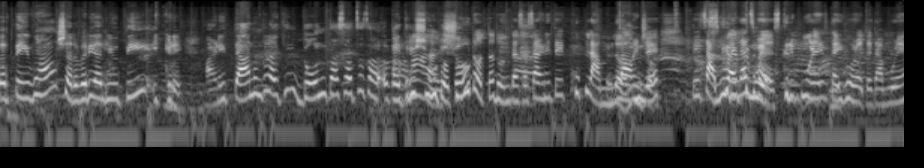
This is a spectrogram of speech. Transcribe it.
तर तेव्हा शर्वरी आली होती इकडे आणि त्यानंतर आय थिंक दोन तासाचं काहीतरी शूट होतं शूट होतं दोन तासाचं आणि ते खूप लांबलं लांबलं. म्हणजे ते चालू Script व्हायलाच मुळे. वेळ स्क्रिप्टमुळे काही घोळ होते त्यामुळे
